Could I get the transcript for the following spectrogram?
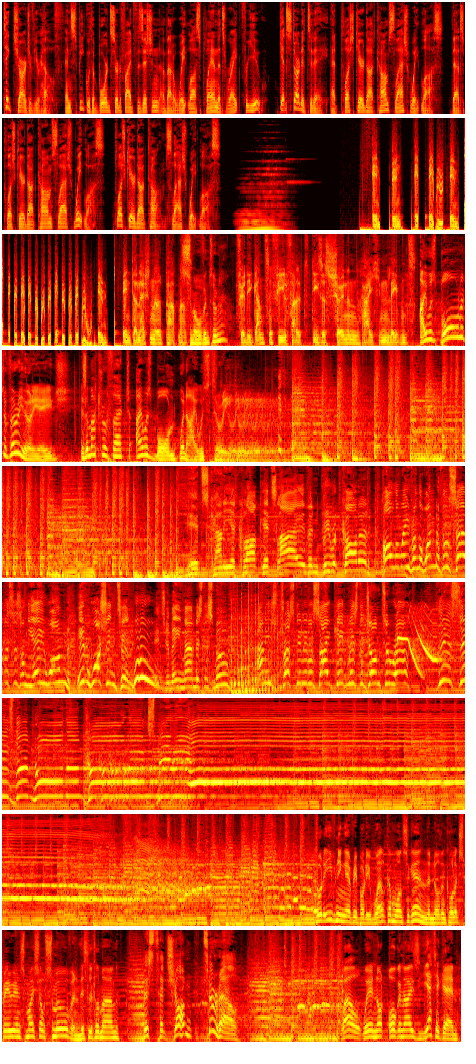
Take charge of your health and speak with a board certified physician about a weight loss plan that's right for you. Get started today at plushcare.com slash weight loss. That's plushcare.com slash weight loss. Plushcare.com slash weight loss. In, in, in, International Partners. Smoove and Turrell. Für die ganze Vielfalt dieses schönen, reichen Lebens. I was born at a very early age. As a matter of fact, I was born when I was three. It's canny o'clock, it's live and pre recorded, all the way from the wonderful services on the A1 in Washington. Woo! It's your main man, Mr. Smoove, and his trusty little sidekick, Mr. John Turrell. This is the Northern Good evening, everybody. Welcome once again, the Northern Coal Experience. Myself, Smoove, and this little man. Mr. John Turrell. Well, we're not organised yet again.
